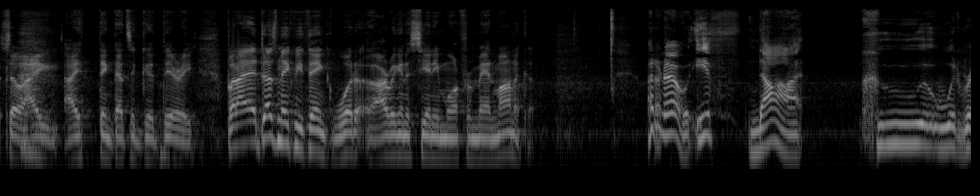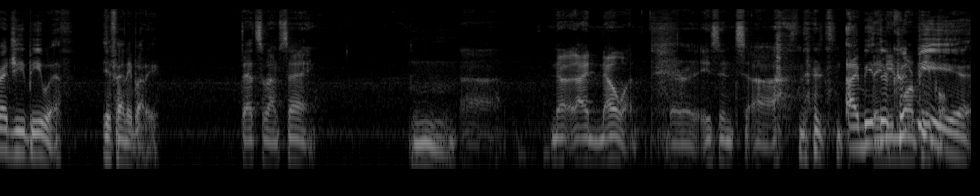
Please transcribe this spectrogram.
so I, I think that's a good theory. But I, it does make me think: What are we going to see any more from Man Monica? I don't know. If not, who would Reggie be with, if anybody? That's what I'm saying. Uh, no, I no one. There isn't. Uh, I mean, there could be people.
